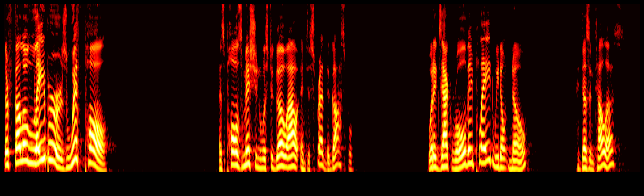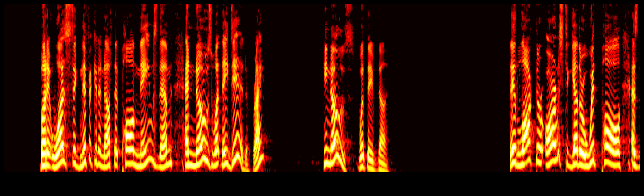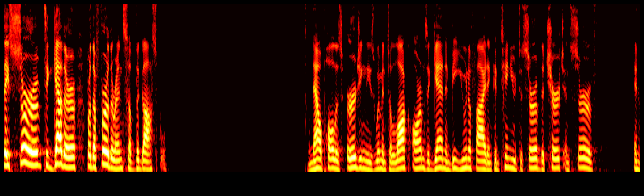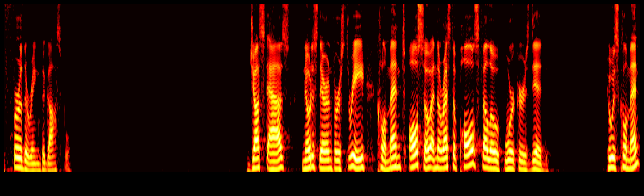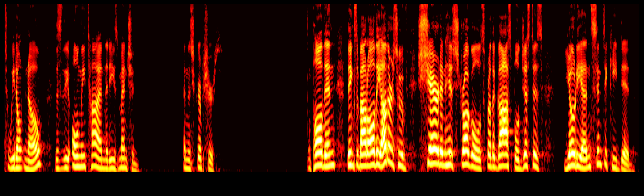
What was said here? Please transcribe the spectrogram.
They're fellow laborers with Paul, as Paul's mission was to go out and to spread the gospel. What exact role they played, we don't know. It doesn't tell us. But it was significant enough that Paul names them and knows what they did, right? He knows what they've done. They had locked their arms together with Paul as they served together for the furtherance of the gospel. And now Paul is urging these women to lock arms again and be unified and continue to serve the church and serve in furthering the gospel. Just as Notice there in verse 3, Clement also and the rest of Paul's fellow workers did. Who is Clement? We don't know. This is the only time that he's mentioned in the scriptures. Paul then thinks about all the others who have shared in his struggles for the gospel, just as Euodia and Syntyche did,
